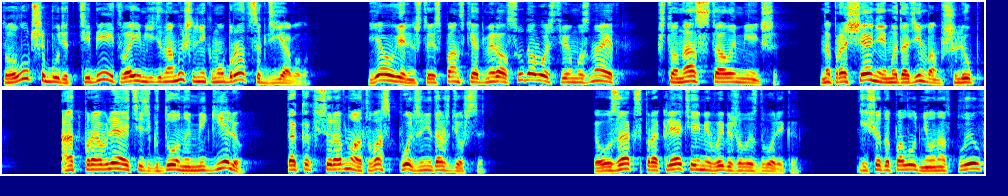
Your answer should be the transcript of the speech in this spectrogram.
то лучше будет тебе и твоим единомышленникам убраться к дьяволу. Я уверен, что испанский адмирал с удовольствием узнает, что нас стало меньше. На прощание мы дадим вам шлюп. Отправляйтесь к Дону Мигелю, так как все равно от вас пользы не дождешься. Каузак с проклятиями выбежал из дворика. Еще до полудня он отплыл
